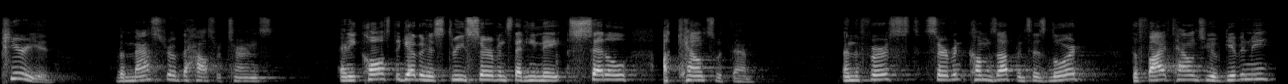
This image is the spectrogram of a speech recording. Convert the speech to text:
period, the master of the house returns and he calls together his three servants that he may settle accounts with them. And the first servant comes up and says, Lord, the five talents you have given me,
